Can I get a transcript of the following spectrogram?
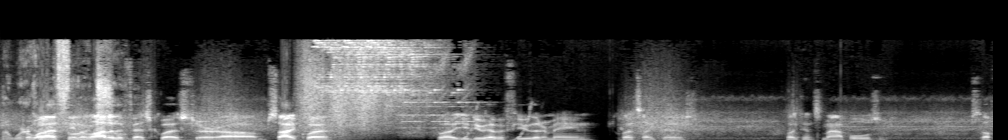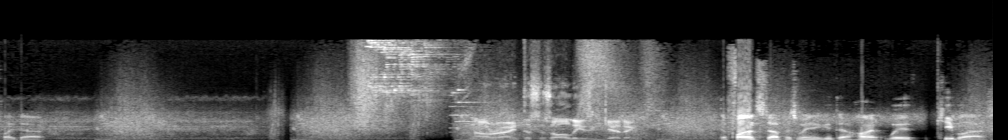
from what I I've seen, a lot of the fetch quests are um, side quests, but you do have a few that are main quests like this, collecting some apples, stuff like that. All right, this is all he's getting. The fun stuff is when you get to hunt with Ki Blast.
